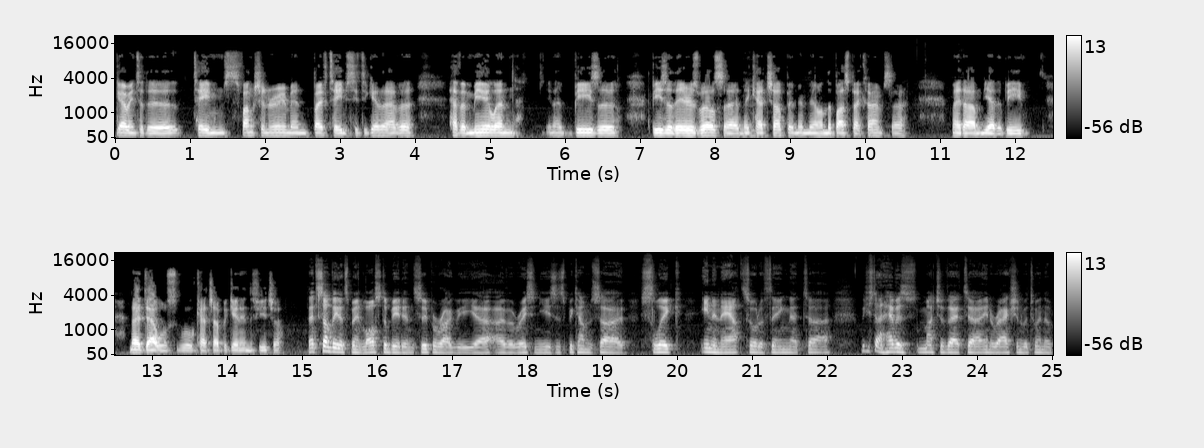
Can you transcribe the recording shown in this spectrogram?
go into the team's function room and both teams sit together, have a have a meal, and you know beers are beers are there as well. So and they mm. catch up, and then they're on the bus back home. So, mate, um, yeah, there'll be no doubt we'll we'll catch up again in the future. That's something that's been lost a bit in Super Rugby uh, over recent years. It's become so slick, in and out sort of thing that uh, we just don't have as much of that uh, interaction between the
